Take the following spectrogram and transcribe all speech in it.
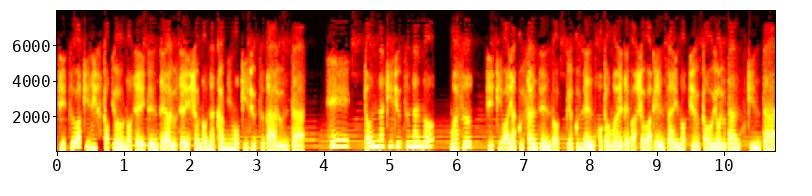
実はキリスト教の聖典である聖書の中にも記述があるんだ。へえ、どんな記述なの？まず、時期は約3600年ほど前で場所は現在の中東ヨルダン付近だ。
